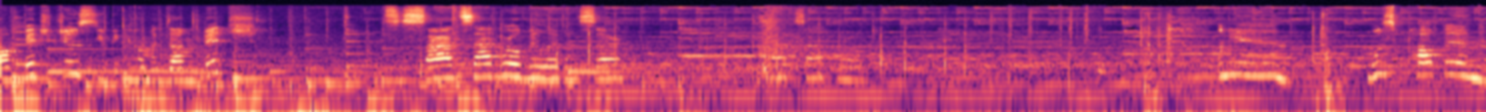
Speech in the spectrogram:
Dumb bitch juice, you become a dumb bitch. It's a sad, sad world we live in, sir. Sad, sad world. Let me in. What's poppin'?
